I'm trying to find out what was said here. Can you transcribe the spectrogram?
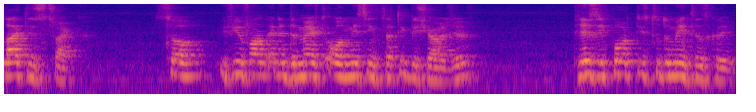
lightning strike. So, if you found any damaged or missing static discharger, please report this to the maintenance crew.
